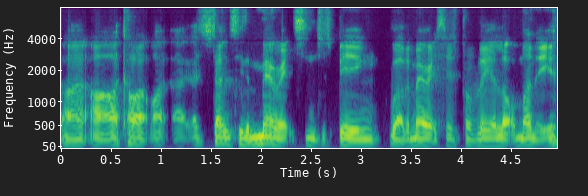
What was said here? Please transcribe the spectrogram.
I, I can't. I, I, just don't see the merits in just being. Well, the merits is probably a lot of money,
